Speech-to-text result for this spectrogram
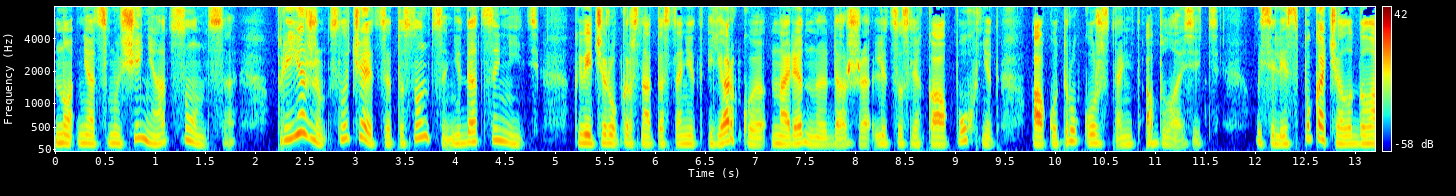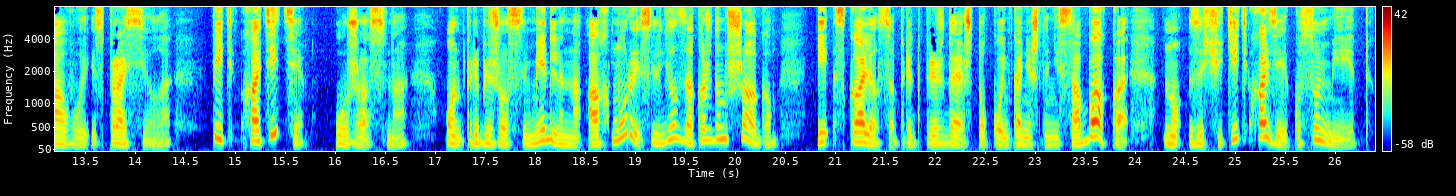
Но не от смущения, а от солнца. Приезжим случается это солнце недооценить. К вечеру краснота станет яркую, нарядную даже, лицо слегка опухнет, а к утру кожа станет облазить. Василиса покачала головой и спросила, «Пить хотите?» «Ужасно». Он приближался медленно, а хмурый следил за каждым шагом и скалился, предупреждая, что конь, конечно, не собака, но защитить хозяйку сумеет.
